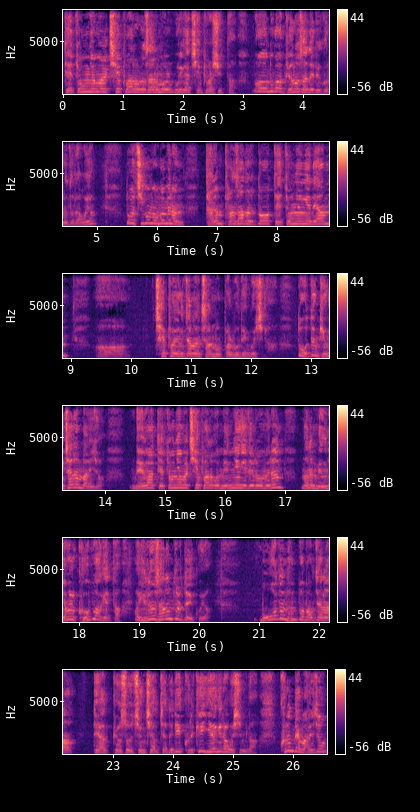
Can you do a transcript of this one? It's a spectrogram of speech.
대통령을 체포하러 오는 사람을 우리가 체포할 수 있다. 뭐 누가 변호사들이 그러더라고요. 또 지금은 보면은 다른 판사들도 대통령에 대한 어, 체포영장은 잘못 발부된 것이다. 또 어떤 경찰은 말이죠. 내가 대통령을 체포하라고 명령이 들어오면은 나는 명령을 거부하겠다. 아, 이런 사람들도 있고요. 모든 헌법학자나 대학 교수 정치학자들이 그렇게 이야기를 하고 있습니다. 그런데 말이죠.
